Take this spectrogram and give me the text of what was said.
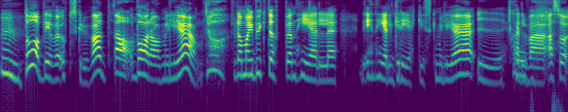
Mm. Då blev jag uppskruvad. Ja. Bara av miljön. För de har ju byggt upp en hel, en hel grekisk miljö i själva, alltså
